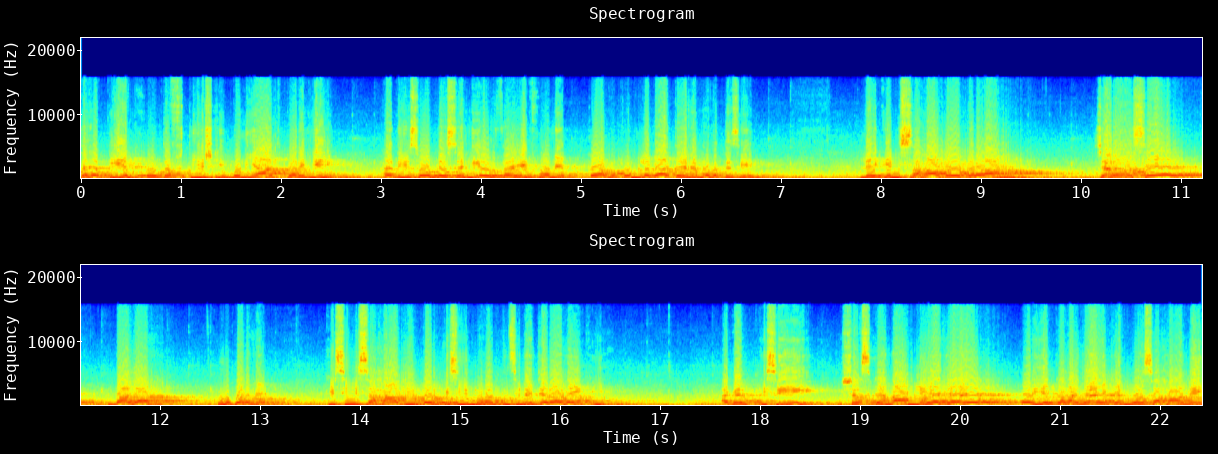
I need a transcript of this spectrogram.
तहकीक और तफ्तीश की बुनियाद पर ही हदीसों के सही और ज़यीफ़ होने का हुक्म लगाते हैं मुहदसिन लेकिन सहाब कराम जरा से बाला है, ऊपर है। किसी सहाबी पर किसी मुहदस ने जरा नहीं की। अगर किसी शख्स का नाम लिया जाए और ये कहा जाए कि हम वो सहाबी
